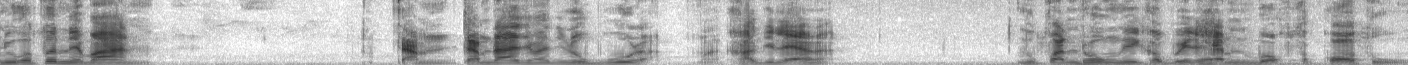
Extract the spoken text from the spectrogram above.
นิวคาสเซิลในบ้านจำจำได้ใช่ไหมที่หนูพูดอะคราวที่แล้วนะหนูฟันธงนี่กับเวสแฮมบอกสกอร์สูง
